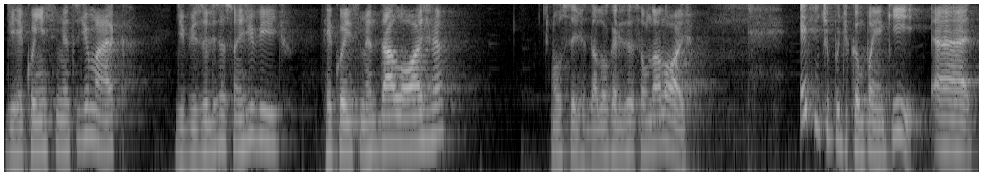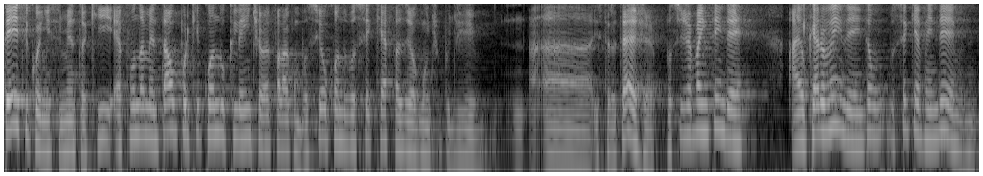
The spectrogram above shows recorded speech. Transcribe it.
de reconhecimento de marca, de visualizações de vídeo, reconhecimento da loja ou seja, da localização da loja. Esse tipo de campanha aqui, uh, ter esse conhecimento aqui é fundamental porque quando o cliente vai falar com você ou quando você quer fazer algum tipo de uh, estratégia, você já vai entender. Ah, eu quero vender. Então, você quer vender?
